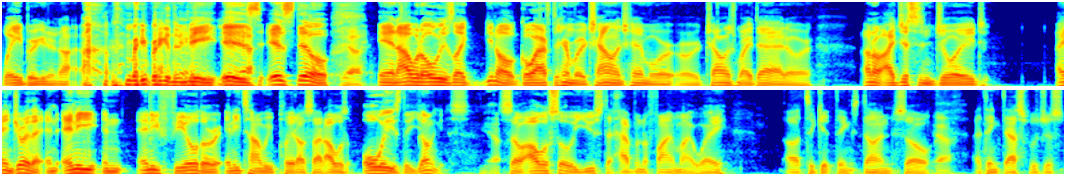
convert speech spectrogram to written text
way bigger than I, way bigger than me. Is is still, Yeah. and I would always like you know go after him or challenge him or or challenge my dad or I don't know. I just enjoyed. I enjoy that in any in any field or any time we played outside. I was always the youngest, Yeah. so I was so used to having to find my way uh, to get things done. So Yeah. I think that's what just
